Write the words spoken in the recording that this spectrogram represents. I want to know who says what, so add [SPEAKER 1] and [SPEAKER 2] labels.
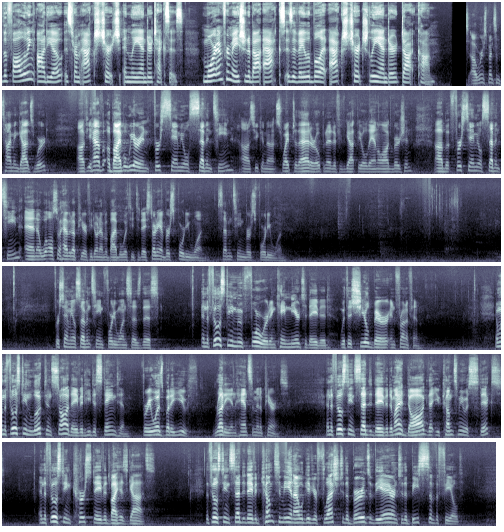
[SPEAKER 1] The following audio is from Acts Church in Leander, Texas. More information about Acts is available at actschurchleander.com.
[SPEAKER 2] Uh, we're going to spend some time in God's Word. Uh, if you have a Bible, we are in 1 Samuel 17, uh, so you can uh, swipe to that or open it if you've got the old analog version. Uh, but 1 Samuel 17, and uh, we'll also have it up here if you don't have a Bible with you today, starting at verse 41. 17, verse 41. 1 Samuel 17, 41 says this And the Philistine moved forward and came near to David with his shield bearer in front of him. And when the Philistine looked and saw David, he disdained him, for he was but a youth, ruddy and handsome in appearance. And the Philistine said to David, Am I a dog that you come to me with sticks? And the Philistine cursed David by his gods. The Philistine said to David, Come to me, and I will give your flesh to the birds of the air and to the beasts of the field.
